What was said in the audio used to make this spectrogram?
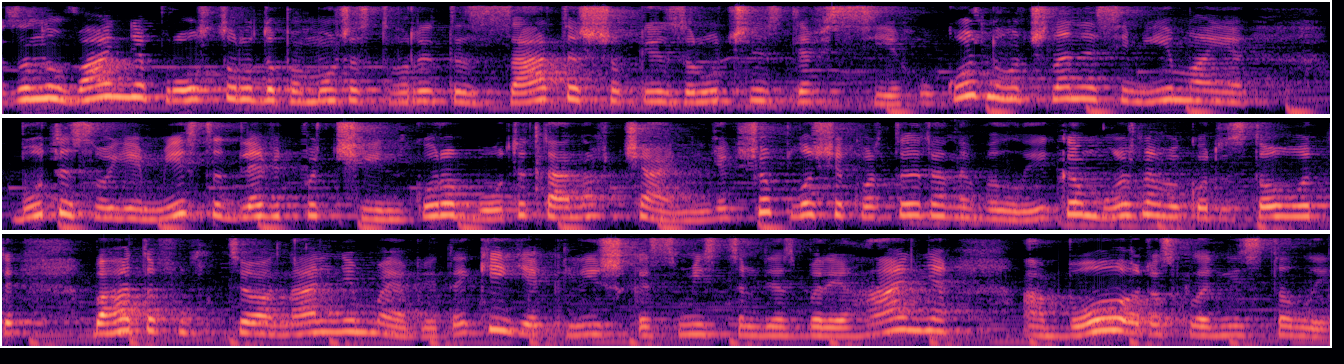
Зонування простору допоможе створити затишок і зручність для всіх. У кожного члена сім'ї має бути своє місце для відпочинку, роботи та навчання. Якщо площа квартири невелика, можна використовувати багатофункціональні меблі, такі як ліжка з місцем для зберігання або розкладні столи.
